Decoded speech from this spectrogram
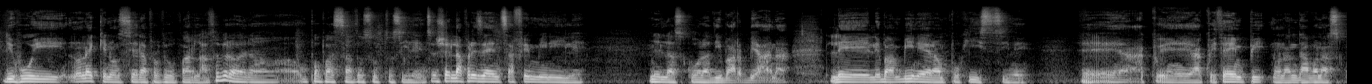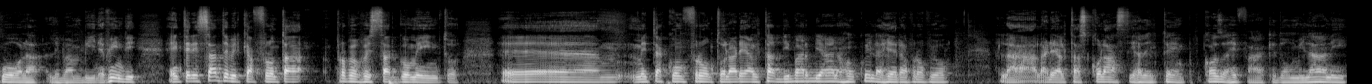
di cui non è che non si era proprio parlato, però era un po' passato sotto silenzio, cioè la presenza femminile nella scuola di Barbiana. Le, le bambine erano pochissime, eh, a, que, a, quei tempi non andavano a scuola le bambine, quindi è interessante perché affronta proprio questo argomento, eh, mette a confronto la realtà di Barbiana con quella che era proprio la, la realtà scolastica del tempo, cosa che fa anche Don Milani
